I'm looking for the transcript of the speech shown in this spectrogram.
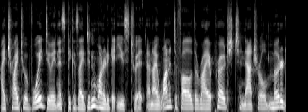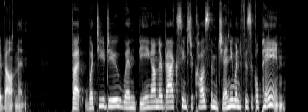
I tried to avoid doing this because I didn't want her to get used to it and I wanted to follow the right approach to natural motor development. But what do you do when being on their back seems to cause them genuine physical pain?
